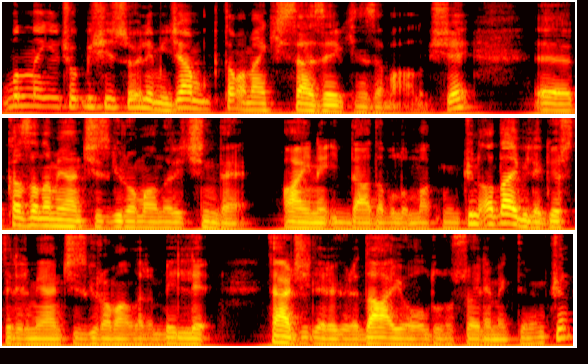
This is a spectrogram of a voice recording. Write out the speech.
Bununla ilgili çok bir şey söylemeyeceğim. Bu tamamen kişisel zevkinize bağlı bir şey. E, kazanamayan çizgi romanlar için de aynı iddiada bulunmak mümkün. Aday bile gösterilmeyen çizgi romanların belli tercihlere göre daha iyi olduğunu söylemek de mümkün.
